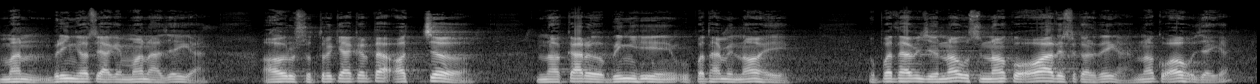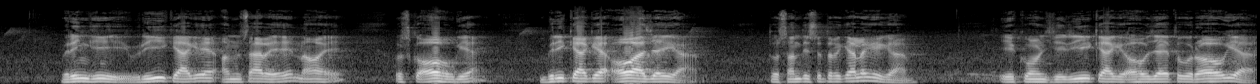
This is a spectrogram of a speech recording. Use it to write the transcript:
मन, ब्रिंग से आगे मन आ जाएगा। और सूत्र क्या करता? अच्च, नकार ब्रिंग ही उपधा में न है। उपधा में जो न, उस न को अ आदेश कर देगा, न को अ हो जाएगा। ब्रिंग ही व्री के आगे अनुसार है, न है, उसको अ हो गया। ब्री के आगे अ आ जाएगा। तो संधि सूत्र क्या लगेगा? ये कौन सी री के आगे अ हो जाए तो र हो गया।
